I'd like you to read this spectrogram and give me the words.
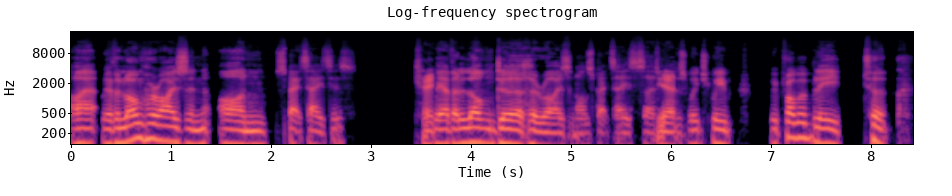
I, we have a long horizon on spectators. Okay. We have a longer horizon on spectators, I Yeah. which we we probably took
